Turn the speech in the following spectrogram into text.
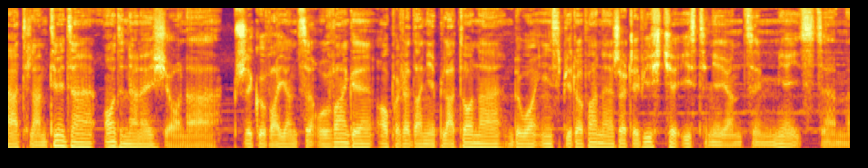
Atlantyda odnaleziona. Przykuwające uwagę opowiadanie Platona było inspirowane rzeczywiście istniejącym miejscem.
